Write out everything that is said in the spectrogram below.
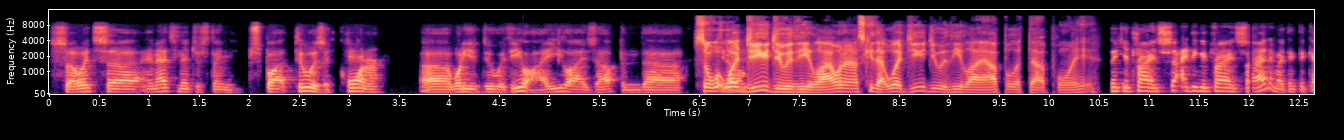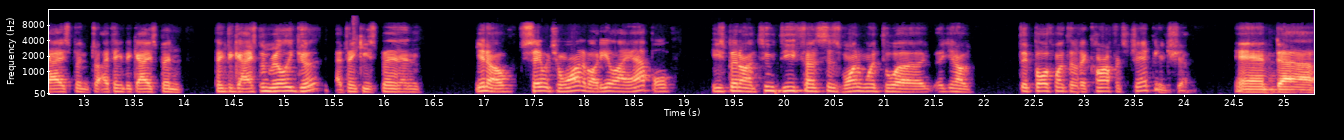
So it's uh, and that's an interesting spot too as a corner. Uh, what do you do with Eli? Eli's up, and uh, so what? What know, do you do with Eli? I want to ask you that. What do you do with Eli Apple at that point? I think you try and I think you try and sign him. I think the guy's been. I think the guy's been I think the guy's been really good. I think he's been, you know, say what you want about Eli Apple. He's been on two defenses. One went to a, you know, they both went to the conference championship, and uh,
